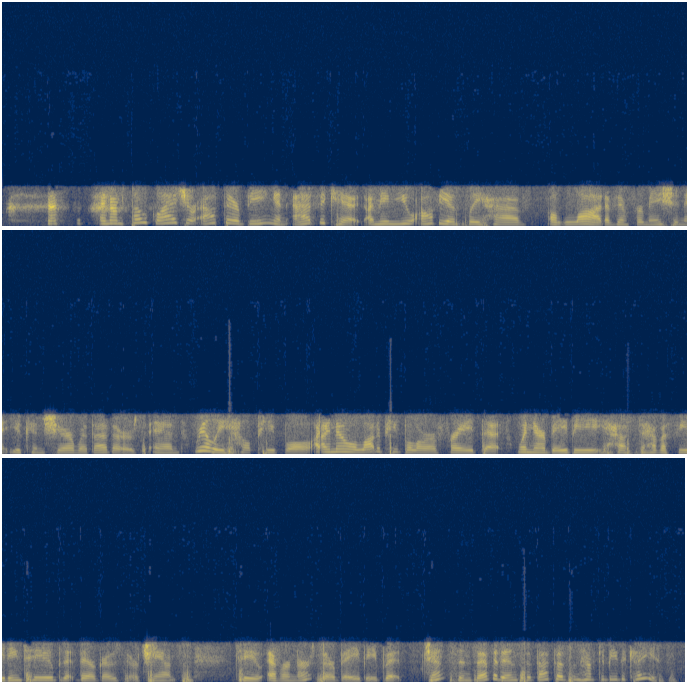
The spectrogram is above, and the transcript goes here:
and I'm so glad you're out there being an advocate. I mean, you obviously have a lot of information that you can share with others and really help people. I know a lot of people are afraid that when their baby has to have a feeding tube that there goes their chance to ever nurse their baby, but Jensen's evidence that that doesn't have to be the case.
